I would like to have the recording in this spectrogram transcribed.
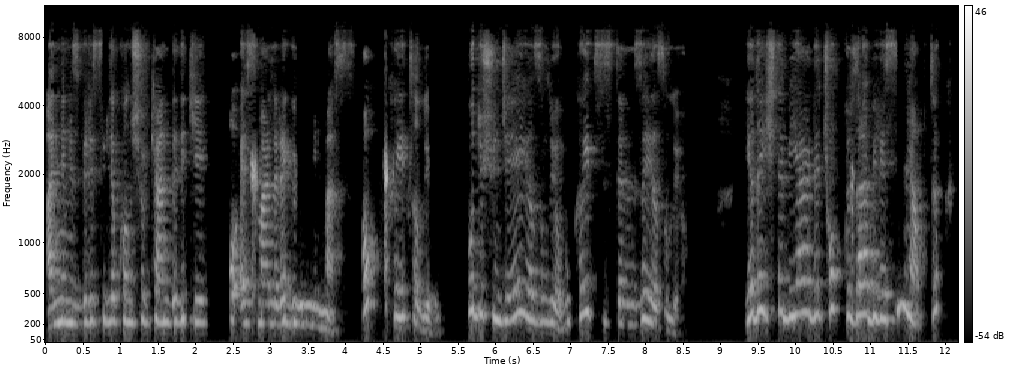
annemiz birisiyle konuşurken dedi ki o esmerlere güvenilmez. Hop kayıt alıyor. Bu düşünceye yazılıyor. Bu kayıt sistemimize yazılıyor. Ya da işte bir yerde çok güzel bir resim yaptık.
